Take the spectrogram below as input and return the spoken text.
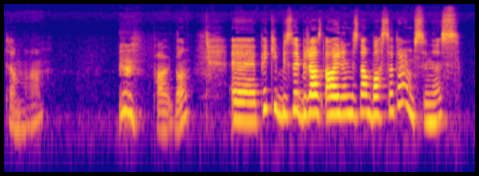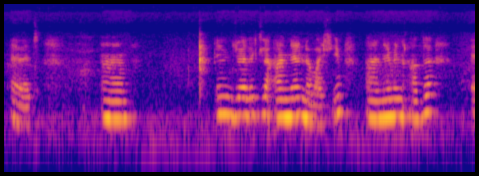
Tamam. Pardon. Ee, peki bize biraz ailenizden bahseder misiniz? Evet. Ee, öncelikle annemle başlayayım. Annemin adı e,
